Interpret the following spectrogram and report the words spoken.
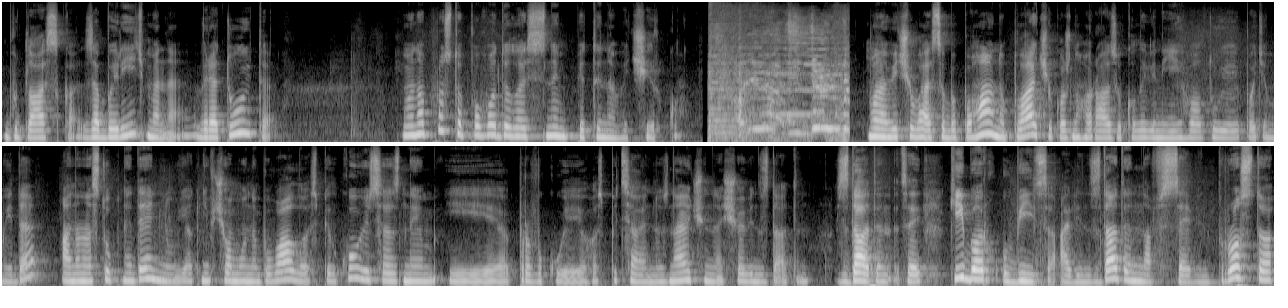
будь ласка, заберіть мене, врятуйте. Вона просто погодилась з ним піти на вечірку. Вона відчуває себе погано, плаче кожного разу, коли він її гвалтує і потім йде. А на наступний день, ну як ні в чому не бувало, спілкується з ним і провокує його спеціально, знаючи на що він здатен. Здатен цей кіборг убійця, а він здатен на все. Він просто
